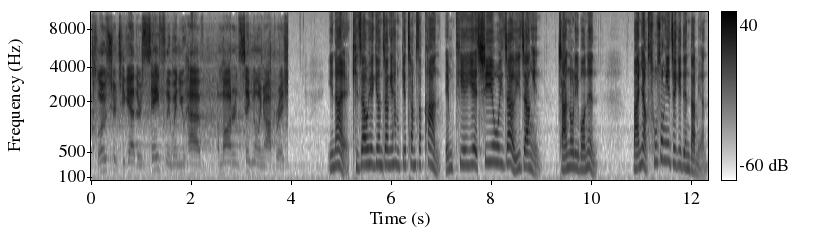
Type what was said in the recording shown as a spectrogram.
closer together safely when you have a modern signaling operation. 이날 기자회견장에 함께 참석한 MTA의 CEO이자 의장인 잔 오리버는 만약 소송이 제기된다면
